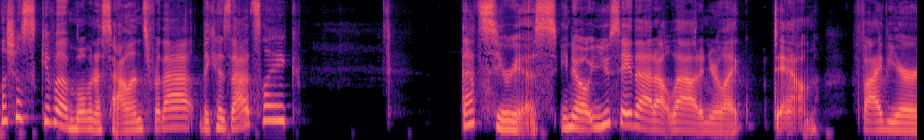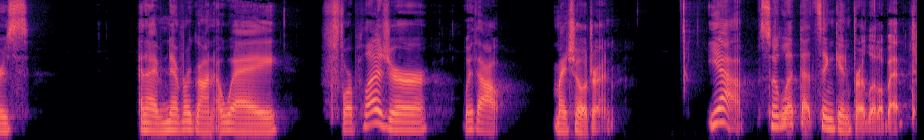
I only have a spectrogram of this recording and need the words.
let's just give a moment of silence for that because that's like that's serious. You know, you say that out loud and you're like, damn, five years and I've never gone away for pleasure without my children. Yeah, so let that sink in for a little bit.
